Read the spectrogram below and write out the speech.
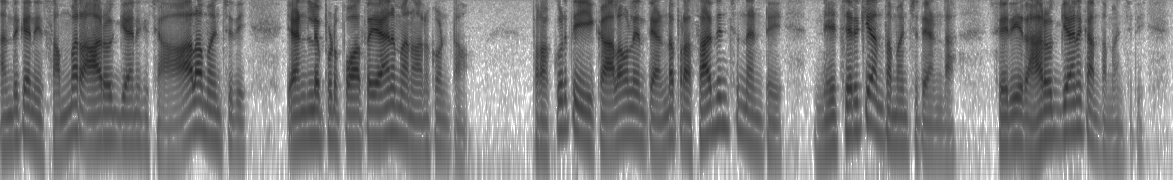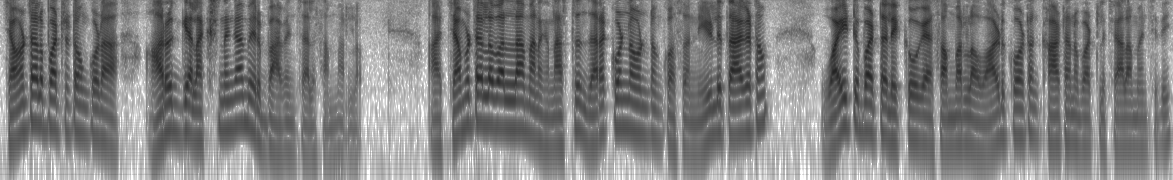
అందుకని సమ్మర్ ఆరోగ్యానికి చాలా మంచిది. ఎండలు ఎప్పుడు పోతాయా అని మనం అనుకుంటాం. ప్రకృతి ఈ కాలంలో ఇంత ఎండ ప్రసాదించిందంటే నేచర్కి అంత మంచిది ఎండ. శరీర ఆరోగ్యానికి అంత మంచిది. చెమటలు పట్టడం కూడా ఆరోగ్య లక్షణంగా మీరు భావించాలి సమ్మర్లో. ఆ చెమటల వల్ల మనకు నష్టం జరగకుండా ఉండటం కోసం నీళ్ళు తాగటం వైట్ బట్టలు ఎక్కువగా సమ్మర్లో వాడుకోవటం కాటన్ బట్టలు చాలా మంచిది.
